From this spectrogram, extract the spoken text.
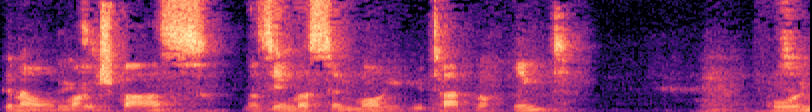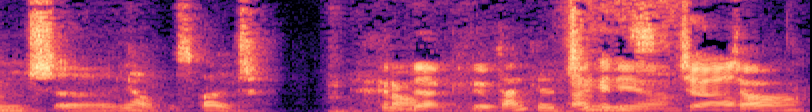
Genau, Sehr macht gut. Spaß. Mal sehen, was der morgige Tag noch bringt. Und äh, ja, bis bald. genau. Vielen Dank. Jo. Danke, Danke tschüss. dir. Ciao. Ciao.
